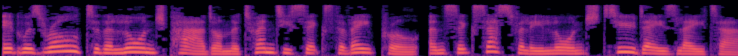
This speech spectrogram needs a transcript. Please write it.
It was rolled to the launch pad on 26 April, and successfully launched two days later.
